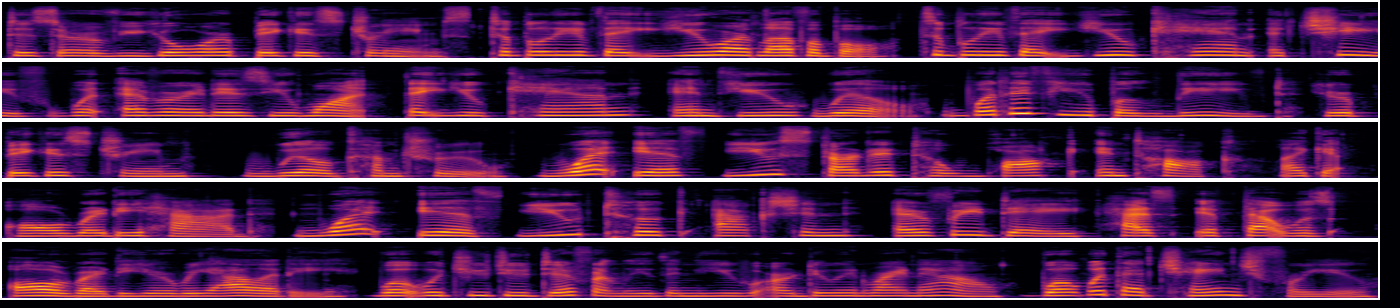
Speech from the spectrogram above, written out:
deserve your biggest dreams, to believe that you are lovable, to believe that you can achieve whatever it is you want, that you can and you will. What if you believed your biggest dream will come true? What if you started to walk and talk like it already had? What if you took action every day as if that was already your reality? What would you do differently than you are doing right now? What would that change for you?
